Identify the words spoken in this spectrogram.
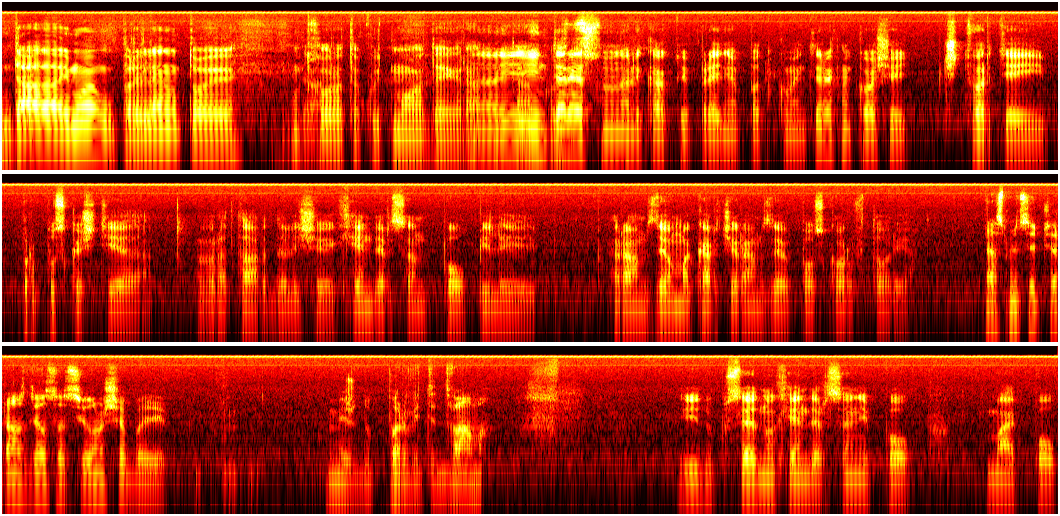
Да, да, има определено той е от Да. хората, които могат да играят. А, на и- тази Интересно, нали, както и предния път коментирахме, кой ще е четвъртия и пропускащия вратар. Дали ще е Хендерсън, Поп или Рамсдел, макар че Рамсдел е по-скоро втория. Аз мисля, че Рансдел със сигурност ще бъде между първите двама. И до последно Хендерсън и Поп. Май Поп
